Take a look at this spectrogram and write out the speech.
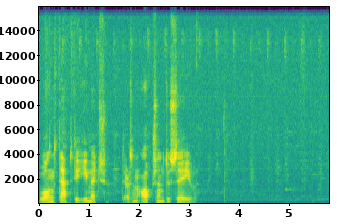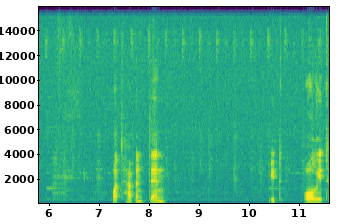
long tap the image, there's an option to save. What happened then? It all it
